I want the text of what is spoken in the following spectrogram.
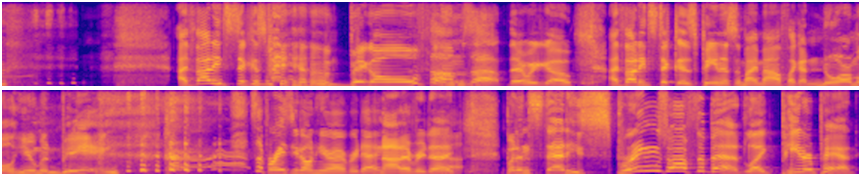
I thought he'd stick his big old thumbs, Thumbs up. up. There we go. I thought he'd stick his penis in my mouth like a normal human being. It's a phrase you don't hear every day. Not every day. Yeah. But instead, he springs off the bed like Peter Pan.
